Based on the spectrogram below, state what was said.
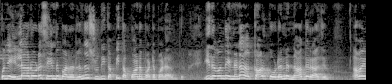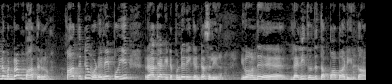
கொஞ்சம் எல்லாரோட சேர்ந்து பாடுறதுலேருந்து ஸ்ருதி தப்பி தப்பான பாட்டை பாட ஆரம்பிக்கிறான். இதை வந்து என்னன்னா கார்கோடன் நாகராஜன். அவன் என்ன பண்ணுறான் பார்த்துடுறான். பார்த்துட்டு உடனே போய் ராஜா கிட்ட புண்டரீகன்ட்ட சொல்லிடுறான். இவன் வந்து லலித் வந்து தப்பா பாடி இருக்கான்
